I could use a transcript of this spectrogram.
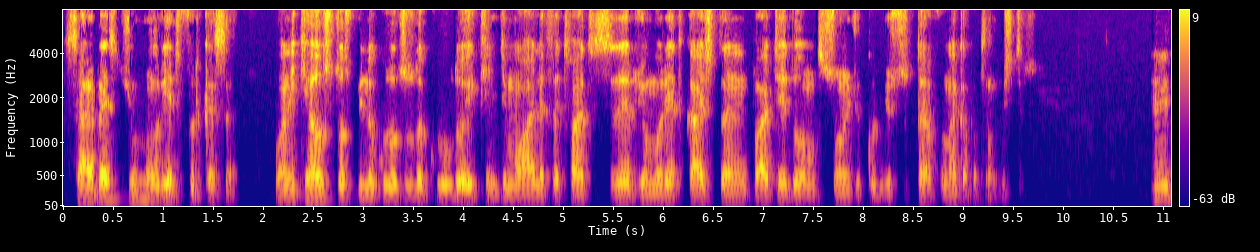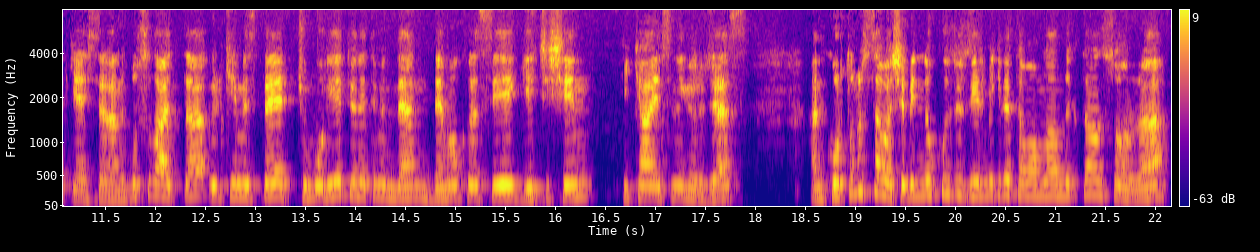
Serbest Cumhuriyet Fırkası. 12 Ağustos 1930'da kurulduğu ikinci muhalefet partisi Cumhuriyet karşıtlarının partiye doğması sonucu kurucusu tarafından kapatılmıştır. Evet gençler hani bu slaytta ülkemizde Cumhuriyet yönetiminden demokrasiye geçişin hikayesini göreceğiz. Hani Kurtuluş Savaşı 1922'de tamamlandıktan sonra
